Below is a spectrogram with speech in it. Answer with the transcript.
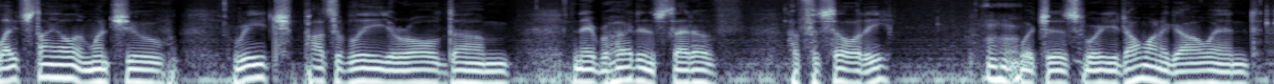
lifestyle. And once you reach possibly your old um, neighborhood instead of a facility, which is where you don't want to go, and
